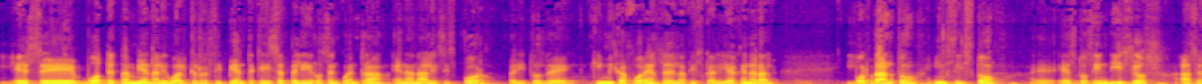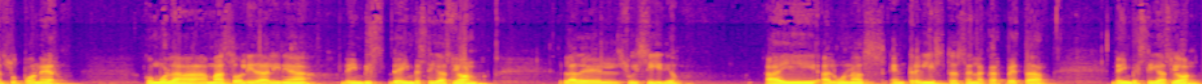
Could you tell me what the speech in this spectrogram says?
Ese bote también, al igual que el recipiente que dice peligro, se encuentra en análisis por peritos de química forense de la Fiscalía General Por tanto, insisto, eh, estos indicios hacen suponer como la más sólida línea de, de investigación la del suicidio. Hay algunas entrevistas en la carpeta de investigación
